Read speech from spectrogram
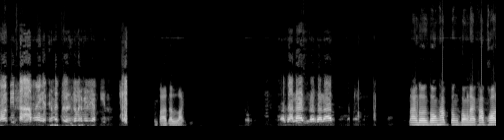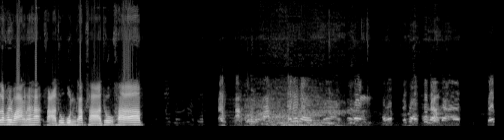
ตอนที่สามไงเห็นยังไม่ตื่นก็เลยไม่เรียกกินน้ำตาจะไหล อาจารย์นัทอาจารย์นัทนั่งตรงตรงๆครับตรงตรงๆนะครับเคาะแล้วค่อยวางนะฮะสาธุบุญครับ สาธุครับไม่ได้แบบไม่ได้ไม่ได้ไม่ได้เว็บ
